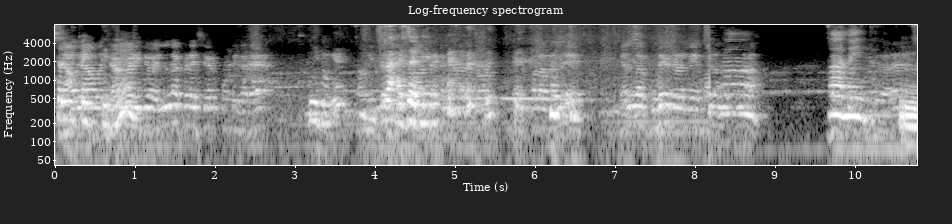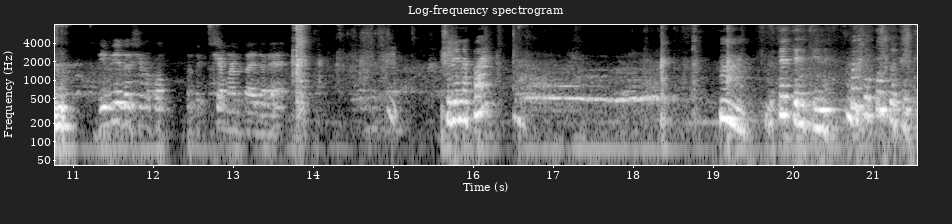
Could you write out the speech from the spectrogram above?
ಸ್ವಲ್ಪ ಯಾವ ಇಡ್ತೀನಿ. ಎಲ್ಲ ಕಡೆ ಸೇರ್ಕೊಂಡಿದ್ದಾರೆ. ಹೀಗೆ ರಾಜನಿಗೆ ಫಲದಲ್ಲಿ ಎಲ್ಲ ಗುಹೆಗಳಲ್ಲಿ. ದಿವ್ಯ ದರ್ಶನಕ್ಕೋಸ್ಕರ ಭಿಕ್ಷೆ ಮಾಡ್ತಾ ಇದ್ದಾರೆ. ಸರಿನಪ್ಪ ಹ್ಞೂ ಮತ್ತೆ ತಿಂತೀನಿ. ಕೂತ್ಕೊ ಕೂತ್ಕೊತೀನಿ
